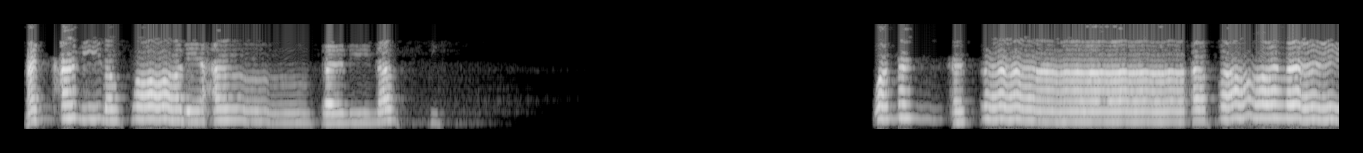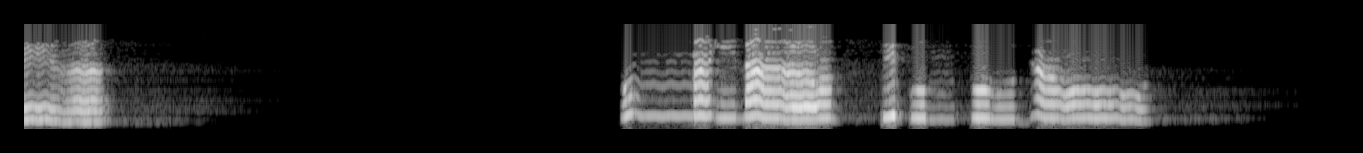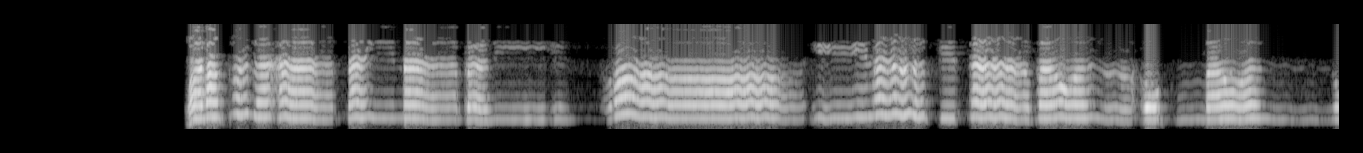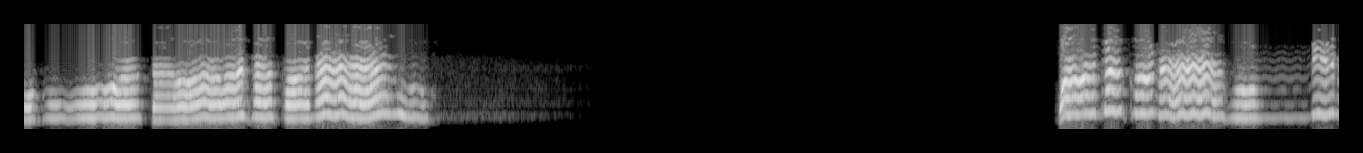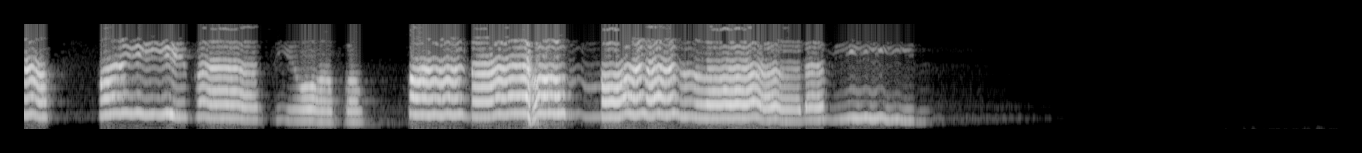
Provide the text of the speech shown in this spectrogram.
مَنْ عَمِلَ صَالِحًا فَلِنَفْسِهِ. وَمَنْ أَسَاءَ فَعَلَيْهَا. ثُمَّ إِلَى وَلَقَدْ آتَيْنَا بَنِي إِسْرَائِيلَ الْكِتَابَ وَالْحُكْمَ وَالنُّبُوَّةَ وَرَزَقْنَاهُمْ وَرَزَقْنَاهُمْ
